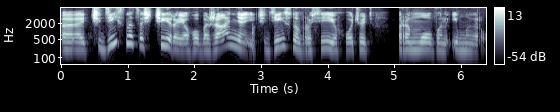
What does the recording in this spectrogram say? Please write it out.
Е, Чи дійсно це щире його бажання, і чи дійсно в Росії хочуть перемовин і миру?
